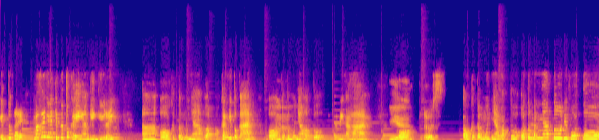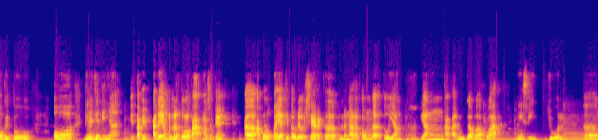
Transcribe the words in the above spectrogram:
itu kayak makanya kita tuh kayak yang digiring uh, oh ketemunya kan gitu kan? Oh hmm. ketemunya waktu pernikahan. Iya. oh terus oh ketemunya waktu oh temennya tuh di foto gitu. Oh dia jadinya ya, tapi ada yang bener tuh loh kak. Maksudnya uh, aku lupa ya kita udah share ke pendengar atau enggak tuh yang hmm. yang kakak duga bahwa ini si Jun uh,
